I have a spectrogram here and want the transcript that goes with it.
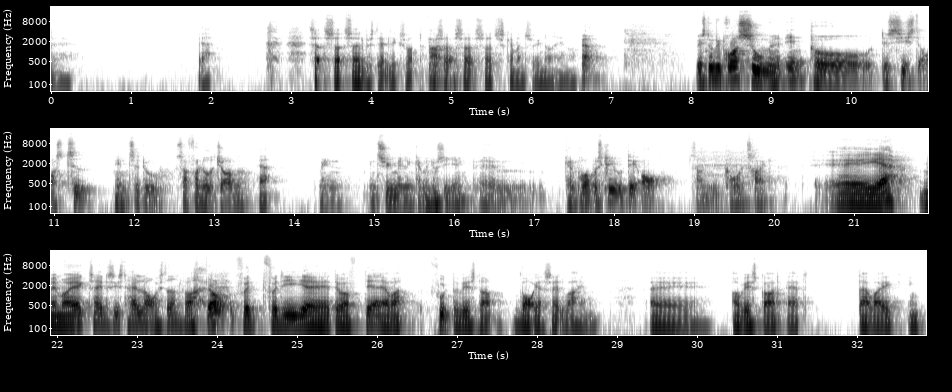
så, så, så er det bestemt ikke sundt. Og så, så, så skal man søge noget andet. Ja. Hvis nu vi prøver at zoome ind på det sidste års tid, indtil du så forlod jobbet ja. med en, sygemelding, kan man jo mm. sige. Ikke? Øhm, kan du prøve at beskrive det år, sådan i korte træk? Øh, ja, men må jeg ikke tage det sidste halve år i stedet for? Jo. For, fordi øh, det var der, jeg var fuldt bevidst om, hvor jeg selv var henne. Øh, og vidste godt, at der var ikke en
